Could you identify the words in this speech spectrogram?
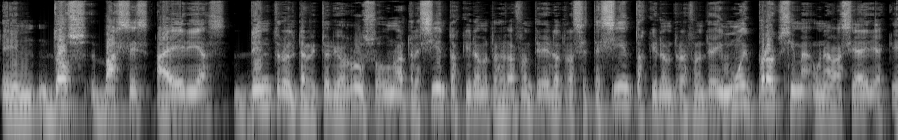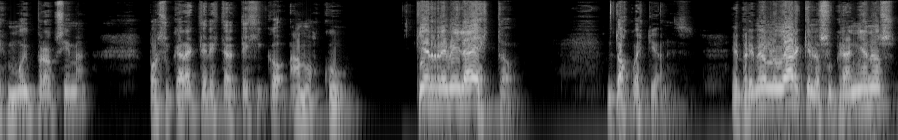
en dos bases aéreas dentro del territorio ruso, uno a 300 kilómetros de la frontera y el otro a 700 kilómetros de la frontera, y muy próxima, una base aérea que es muy próxima por su carácter estratégico a Moscú. ¿Qué revela esto? Dos cuestiones. En primer lugar, que los ucranianos,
